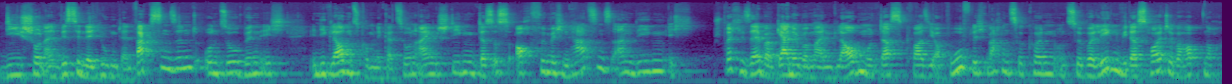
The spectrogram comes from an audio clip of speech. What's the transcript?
die schon ein bisschen der Jugend entwachsen sind. Und so bin ich in die Glaubenskommunikation eingestiegen. Das ist auch für mich ein Herzensanliegen. Ich spreche selber gerne über meinen Glauben und das quasi auch beruflich machen zu können und zu überlegen, wie das heute überhaupt noch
